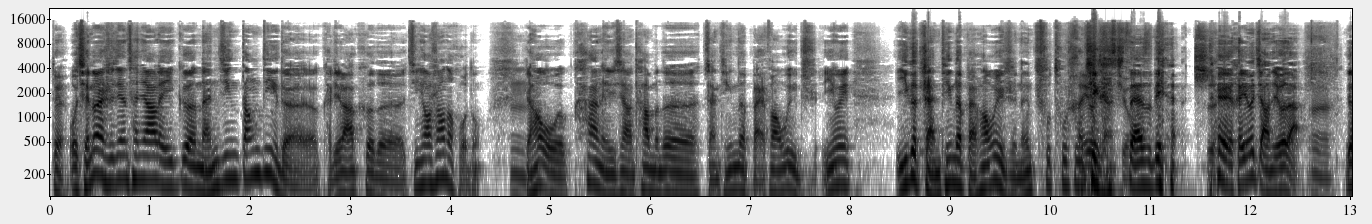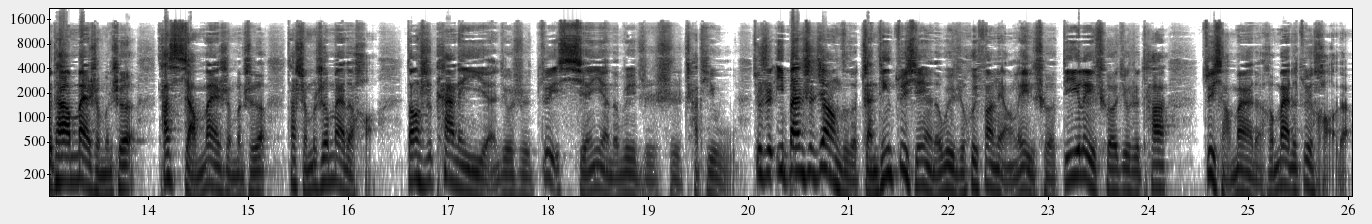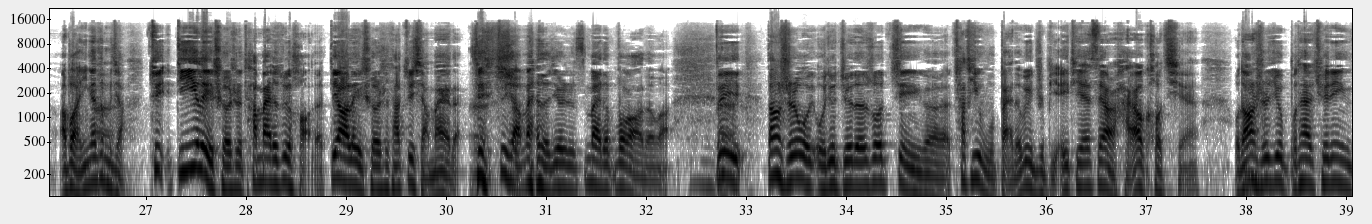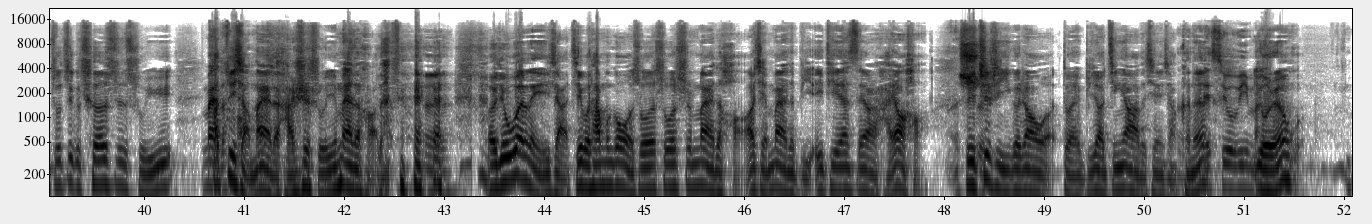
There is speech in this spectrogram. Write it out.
对我前段时间参加了一个南京当地的凯迪拉克的经销商的活动，然后我看了一下他们的展厅的摆放位置，因为。一个展厅的摆放位置能出突出这个四 S 店，对，很有讲究的。嗯，就他要卖什么车，他想卖什么车，他什么车卖的好。当时看了一眼，就是最显眼的位置是叉 T 五，就是一般是这样子的，展厅最显眼的位置会放两类车，第一类车就是他。最想卖的和卖的最好的啊，不应该这么讲。最第一类车是他卖的最好的，第二类车是他最想卖的。最最想卖的就是卖的不好的嘛。所以当时我我就觉得说，这个叉 T 五摆的位置比 A T S L 还要靠前。我当时就不太确定，说这个车是属于他最想卖的，还是属于卖的好的。我就问了一下，结果他们跟我说，说是卖的好，而且卖的比 A T S L 还要好。所以这是一个让我对比较惊讶的现象。可能有人。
